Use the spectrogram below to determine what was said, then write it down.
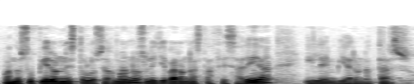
Cuando supieron esto los hermanos, le llevaron hasta Cesarea y le enviaron a Tarso.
